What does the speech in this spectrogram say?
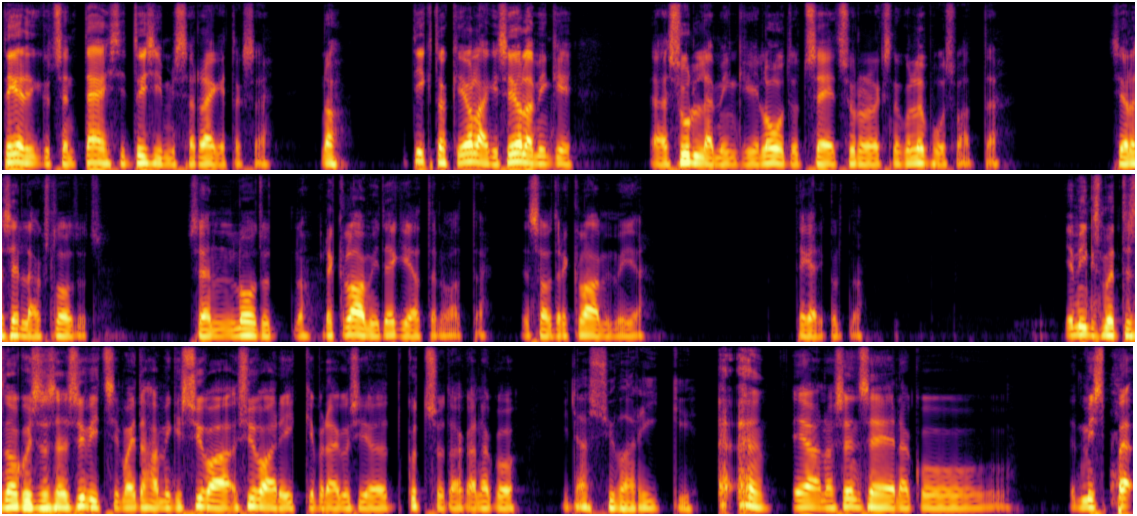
tegelikult see on täiesti tõsi, mis seal räägitakse. noh, TikTok ei olegi, see ei ole mingi äh, sulle mingi loodud see, et sul oleks nagu lõbus, vaata. see ei ole selle jaoks loodud. see on loodud, noh, reklaami tegijatele, vaata, nad saavad reklaami müüa. tegelikult noh. ja mingis mõttes, no kui sa seal süvitsi, ma ei taha mingi süva, süvariiki praegu siia kutsuda, aga nagu mida süvariiki? ja noh, see on see nagu, et mis pä-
